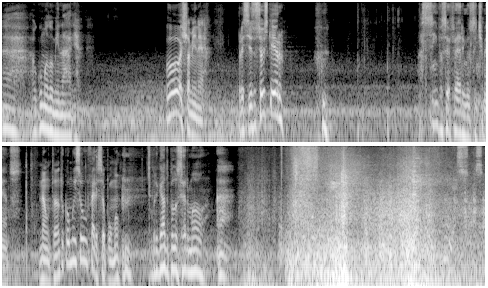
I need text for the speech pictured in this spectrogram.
Ah, alguma luminária. Ô, chaminé. Preciso do seu isqueiro. Assim você fere meus sentimentos. Não tanto como isso fere seu pulmão. Obrigado pelo sermão. Ah, Olha só, só.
